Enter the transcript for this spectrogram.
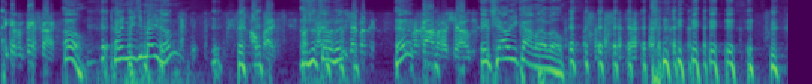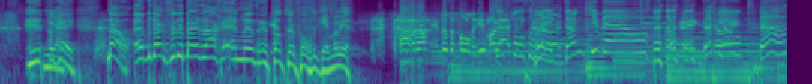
Ik heb een perskaart. Oh, kan ik met je mee dan? Altijd. Als het zo wil. is. Mijn camera shout. Ik sjouw je camera wel. Oké. Nou, eh, bedankt voor de bijdrage en eh, tot de volgende keer maar weer. Graag gedaan en tot de volgende keer. Mooie Tot volgende week. Dankjewel. Dag Joop. Dag.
